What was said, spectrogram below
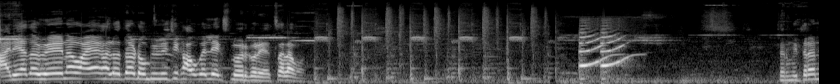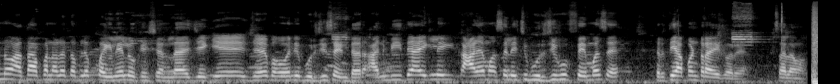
आणि आता वेळ न वाया घालवता डोंबिवलीची खाऊगल्ली एक्सप्लोअर करूया. चला मग. तर मित्रांनो आता आपण आलोत आपल्या पहिल्या लोकेशनला जे की जय भवानी बुर्जी सेंटर आणि मी इथे ऐकले की काळ्या मसाल्याची बुर्जी खूप फेमस आहे. तर ती आपण ट्राय करूया. चला मग.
